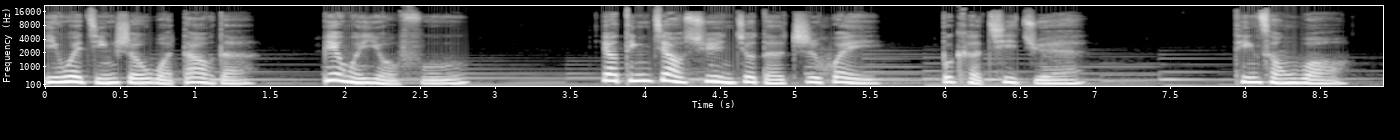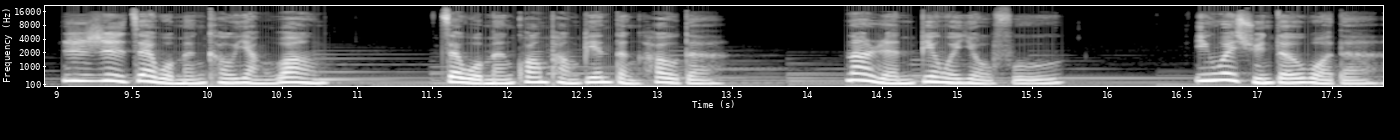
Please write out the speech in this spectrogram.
因为谨守我道的，变为有福。要听教训，就得智慧，不可弃绝。听从我，日日在我门口仰望，在我门框旁边等候的，那人便为有福，因为寻得我的，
